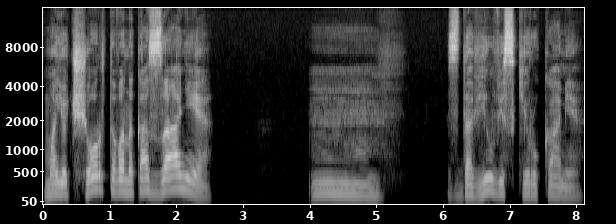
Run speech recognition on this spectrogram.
мое чертово наказание. М-м-м. Сдавил виски руками.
